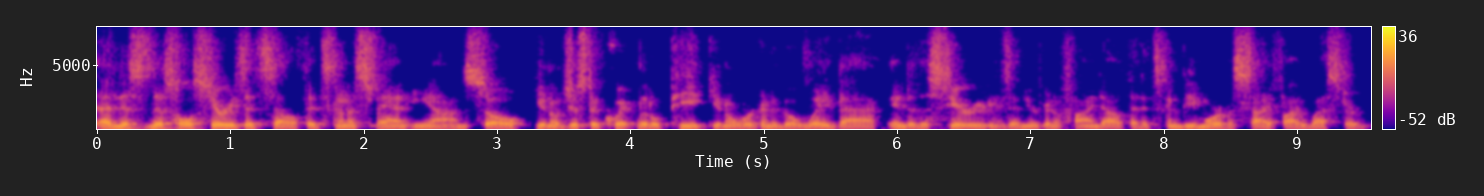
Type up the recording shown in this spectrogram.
and this this whole series itself, it's going to span eons. So you know, just a quick little peek. You know, we're going to go way back into the series, and you're going to find out that it's going to be more of a sci-fi western.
